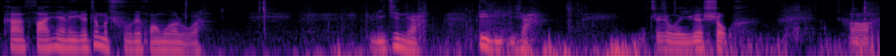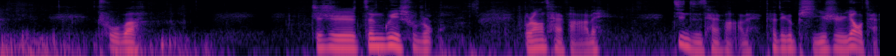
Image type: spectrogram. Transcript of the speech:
看，发现了一个这么粗的黄菠萝，离近点，对比一下。这是我一个手。啊，粗吧？这是珍贵树种，不让采伐的，禁止采伐的。它这个皮是药材，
